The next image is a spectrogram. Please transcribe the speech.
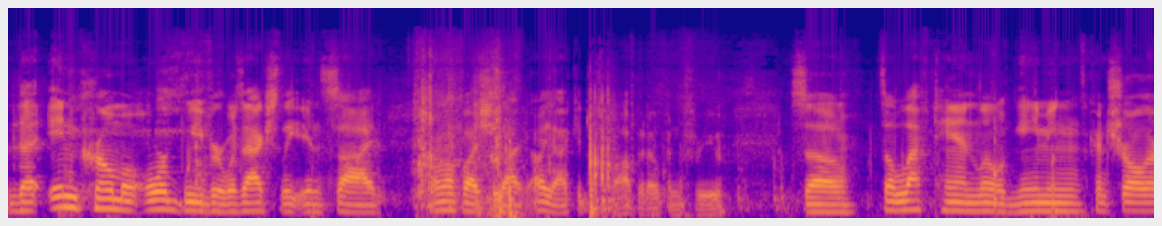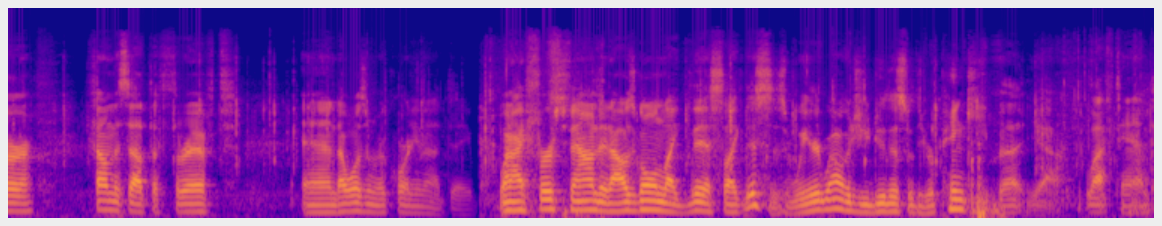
the EnChroma Orb Weaver was actually inside. I don't know if I should. I, oh yeah, I could just pop it open for you. So it's a left-hand little gaming controller. Found this at the thrift and I wasn't recording that day. When I first found it, I was going like this, like this is weird. Why would you do this with your pinky? But yeah, left hand.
